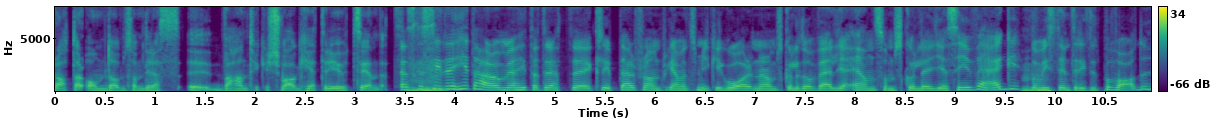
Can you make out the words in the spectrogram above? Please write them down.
pratar om dem som deras, eh, vad han tycker, svagheter i utseendet. Jag ska se, hitta här om jag har hittat rätt eh, klipp. Det här är från programmet som gick igår när de skulle då välja en som skulle ge sig iväg. De Mhm. visste inte riktigt på vad.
